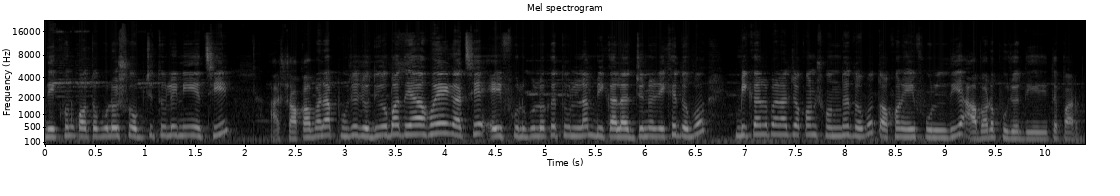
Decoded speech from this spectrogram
দেখুন কতগুলো সবজি তুলে নিয়েছি। আর সকালবেলা পুজো যদিও বা দেওয়া হয়ে গেছে, এই ফুলগুলোকে তুললাম, বিকালের জন্য রেখে দেবো। বিকালবেলা যখন সন্ধে দেবো, তখন এই ফুল দিয়ে আবারও পুজো দিয়ে দিতে পারব।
